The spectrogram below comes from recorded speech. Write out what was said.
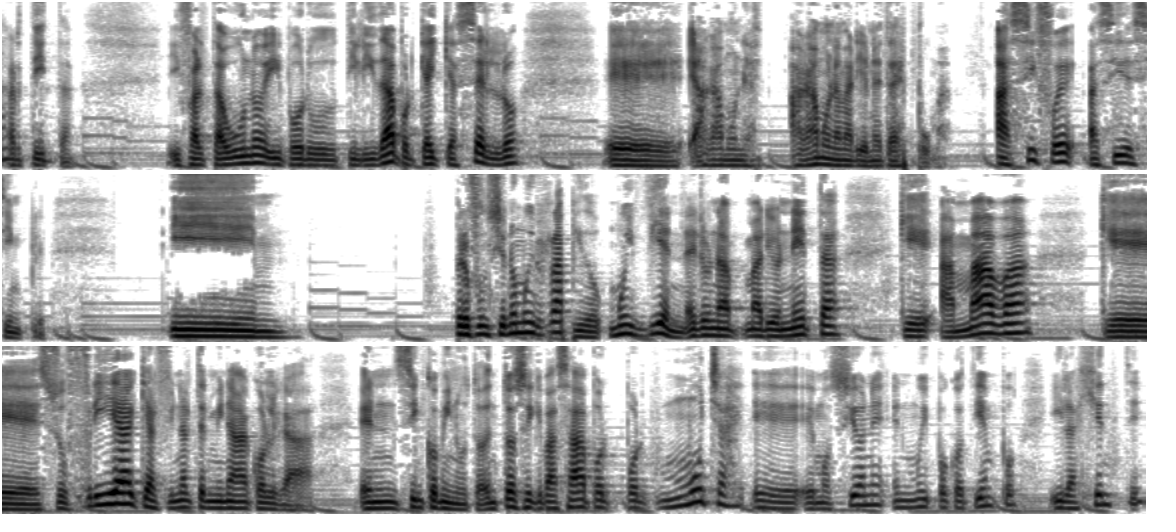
artistas. Y falta uno y por utilidad, porque hay que hacerlo, eh, hagamos, una, hagamos una marioneta de espuma. Así fue, así de simple. Y pero funcionó muy rápido, muy bien. Era una marioneta que amaba, que sufría, que al final terminaba colgada en cinco minutos. Entonces que pasaba por, por muchas eh, emociones en muy poco tiempo y la gente,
